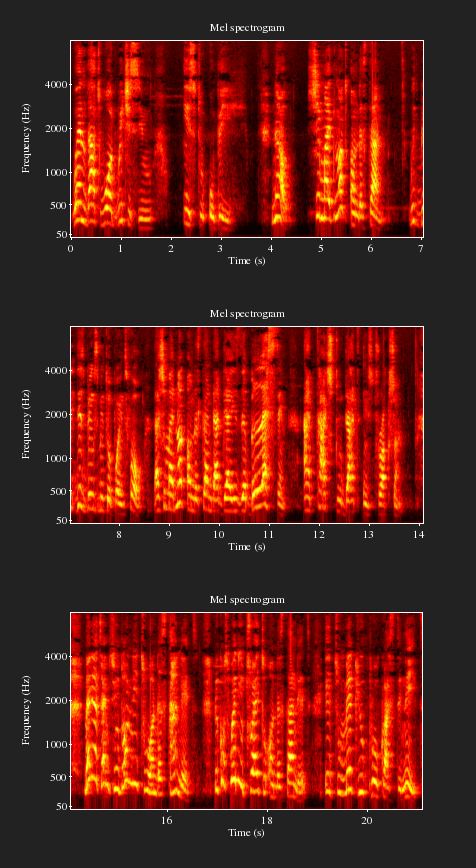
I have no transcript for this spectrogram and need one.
when that word reaches you is to obey. Now, she might not understand. This brings me to point four that she might not understand that there is a blessing attached to that instruction. Many times you don't need to understand it because when you try to understand it, it will make you procrastinate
